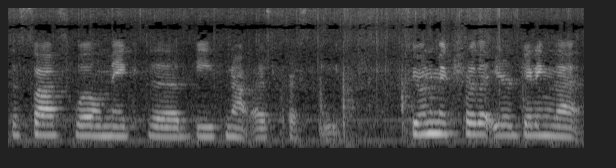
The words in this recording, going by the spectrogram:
the sauce will make the beef not as crispy. So you wanna make sure that you're getting that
